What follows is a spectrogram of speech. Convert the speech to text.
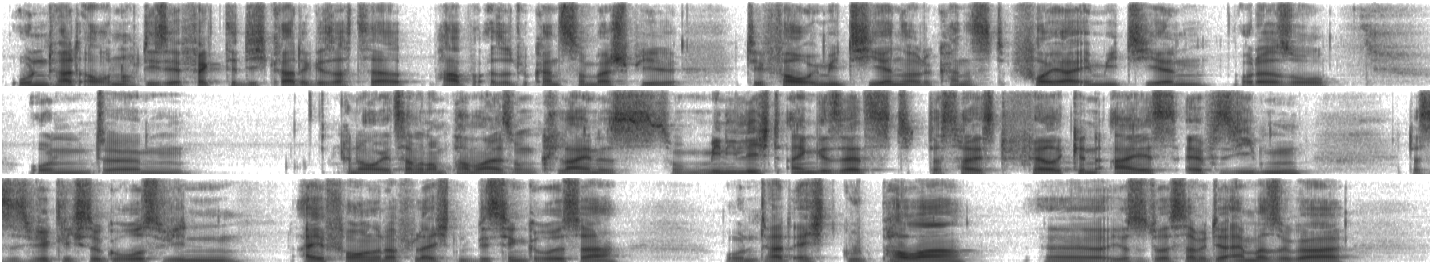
und hat auch noch diese Effekte, die ich gerade gesagt habe. Also du kannst zum Beispiel TV imitieren oder du kannst Feuer imitieren oder so. Und ähm, genau, jetzt haben wir noch ein paar Mal so ein kleines, so ein Mini-Licht eingesetzt. Das heißt Falcon Eyes F7. Das ist wirklich so groß wie ein iPhone oder vielleicht ein bisschen größer und hat echt gut Power. Äh, Justus, du hast damit ja einmal sogar,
